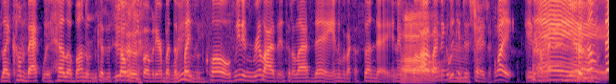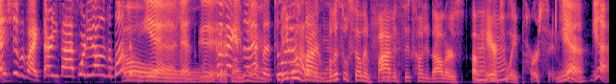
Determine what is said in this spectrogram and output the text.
like come back with hella bundles because it's so Yeah. cheap over there. But the place was closed. We didn't realize it until the last day, and it was like a Sunday, and it was closed. I was like, nigga, we could just change the flight and come back. Because them they shit was like 35 40 dollars a bundle. Oh, Yeah, that's you good. Come back and came sell that here. for two People was buying. dollars. Melissa was selling five and six hundred dollars of hair to a person. Yeah. Yeah.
